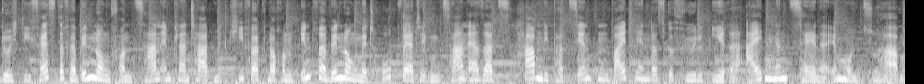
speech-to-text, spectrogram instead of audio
Durch die feste Verbindung von Zahnimplantat mit Kieferknochen in Verbindung mit hochwertigem Zahnersatz haben die Patienten weiterhin das Gefühl, ihre eigenen Zähne im Mund zu haben.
